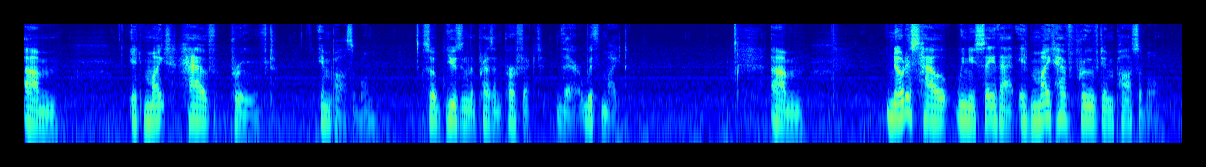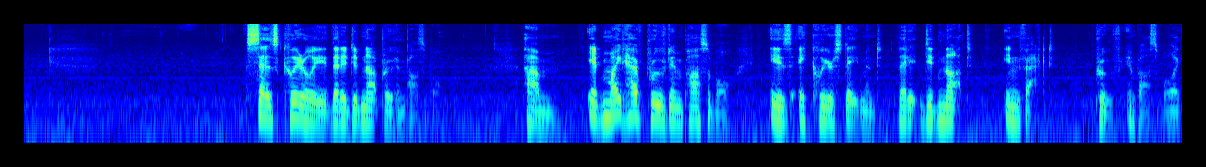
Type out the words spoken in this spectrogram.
Um, it might have proved impossible. So using the present perfect there with might. Um, notice how when you say that, it might have proved impossible, says clearly that it did not prove impossible. Um, it might have proved impossible is a clear statement that it did not, in fact, prove impossible. Like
